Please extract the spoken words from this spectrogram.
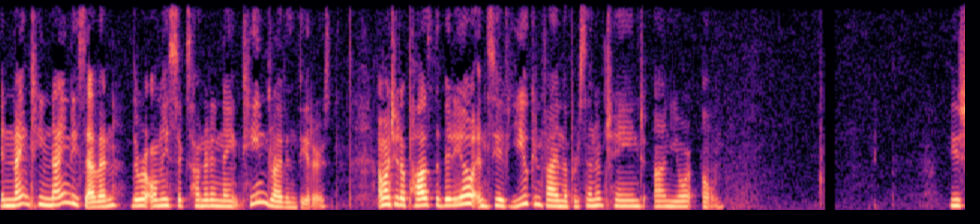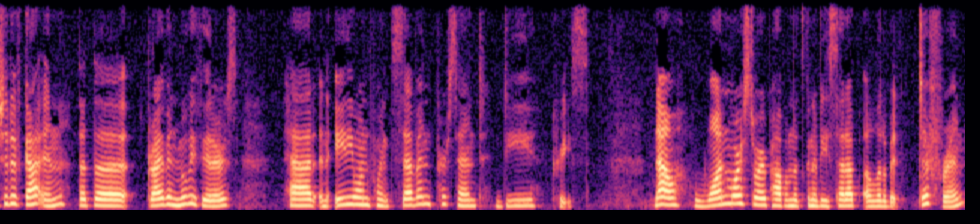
In 1997, there were only 619 drive in theaters. I want you to pause the video and see if you can find the percent of change on your own. You should have gotten that the drive in movie theaters had an 81.7% decrease. Now, one more story problem that's going to be set up a little bit different.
